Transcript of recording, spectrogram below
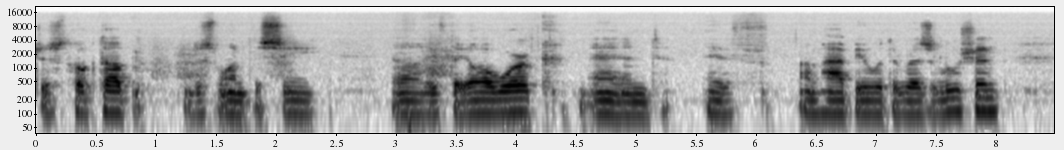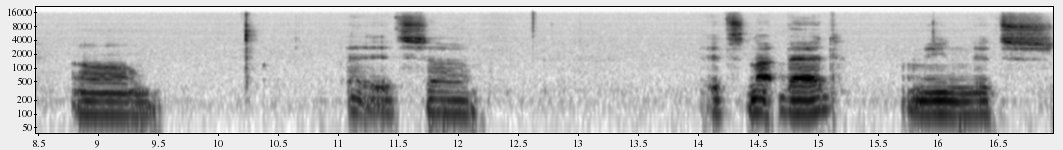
just hooked up. I just wanted to see uh, if they all work and if I'm happy with the resolution. Um, it's uh, it's not bad. I mean, it's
